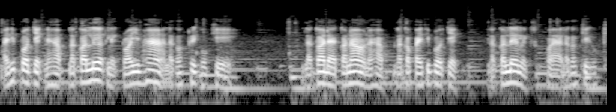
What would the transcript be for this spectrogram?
ไปที่โปรเจกต์นะครับ แล้วก็เลือกเหล็ก 125 แล้วก็คลิกโอเคแล้วก็ diagonal นะครับ แล้วก็ไปที่โปรเจกต์แล้วก็เลือกเหล็ก square แล้วก็คลิกโอเค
